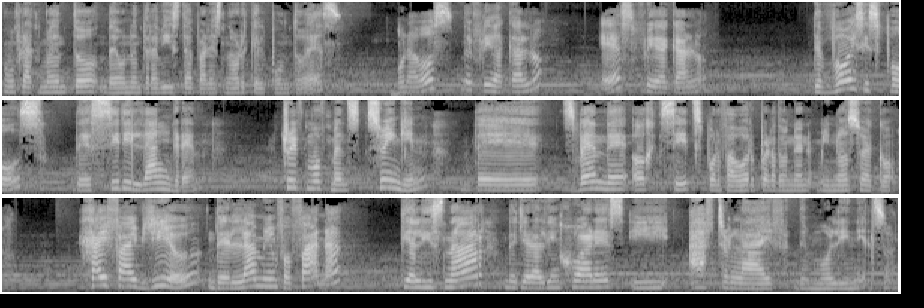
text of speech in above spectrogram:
un fragmento de una entrevista para Snorkel.es, una voz de Frida Kahlo, es Frida Kahlo, The Voice is False de Siri Langren, Trip Movements Swinging de Svende och Sits, por favor perdonen mi no sueco, High Five Geo de Lamin Fofana, Tialisnar de Geraldine Juárez y Afterlife de Molly Nielsen.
